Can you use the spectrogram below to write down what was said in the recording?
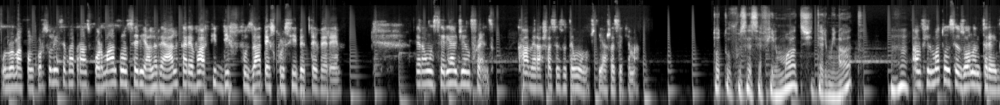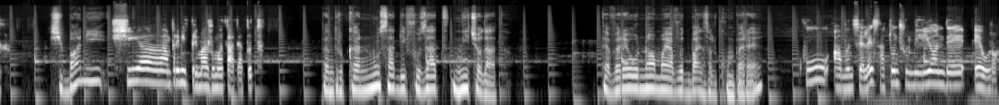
în urma concursului, se va transforma într-un serial real care va fi difuzat exclusiv de TVR. Era un serial gen Friends, Camera 601, știi, așa se chema. Totul fusese filmat și terminat? Uh-huh. Am filmat un sezon întreg. Și banii? Și uh, am primit prima jumătate, atât. Pentru că nu s-a difuzat niciodată. TVR-ul nu a mai avut bani să-l cumpere. Cu, am înțeles, atunci un milion de euro.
